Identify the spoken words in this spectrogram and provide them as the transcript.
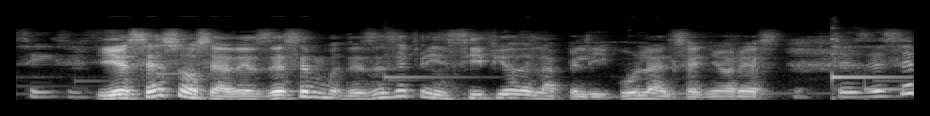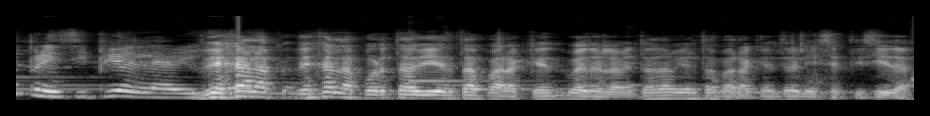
Sí, sí, sí. Y es eso, o sea, desde ese, desde ese principio de la película el señor es, Desde ese principio de la vida. Deja la, deja la puerta abierta para que, bueno, la ventana abierta para que entre el insecticida.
